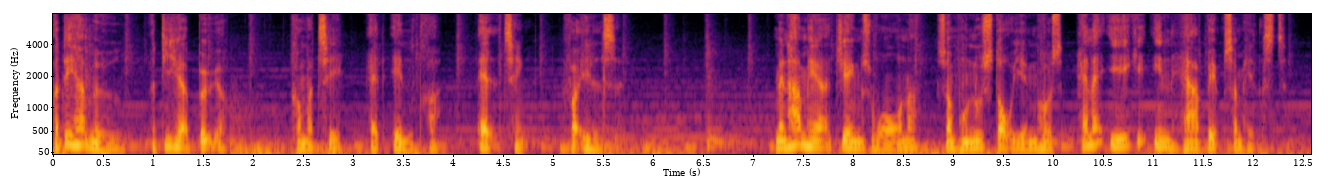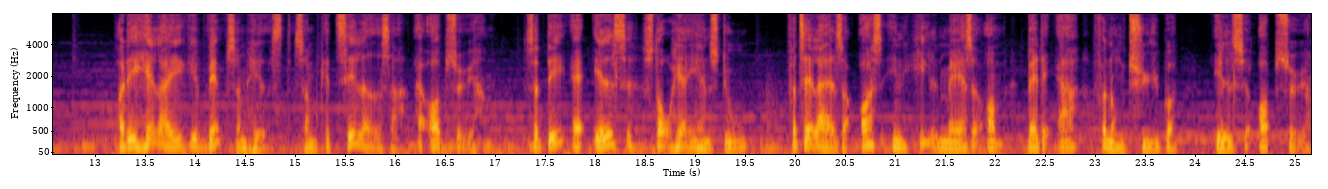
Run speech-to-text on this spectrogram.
Og det her møde og de her bøger kommer til at ændre alting for Else. Men ham her, James Warner, som hun nu står hjemme hos, han er ikke en her hvem som helst. Og det er heller ikke hvem som helst, som kan tillade sig at opsøge ham. Så det, at Else står her i hans stue, fortæller altså også en hel masse om, hvad det er for nogle typer, Else opsøger.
